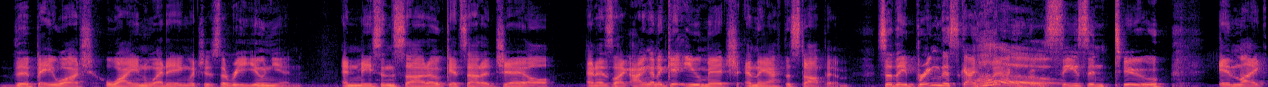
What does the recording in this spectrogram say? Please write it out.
the Baywatch Hawaiian wedding, which is the reunion. And Mason Sato gets out of jail and is like, "I'm gonna get you, Mitch," and they have to stop him. So they bring this guy back Oh. from season two in like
